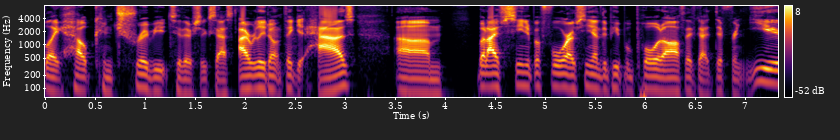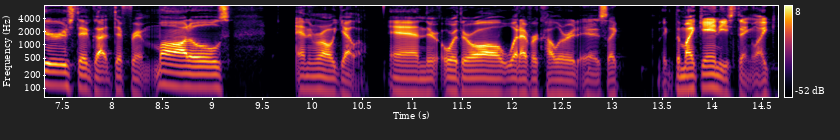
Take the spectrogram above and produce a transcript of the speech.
like help contribute to their success? I really don't think it has. Um, but I've seen it before. I've seen other people pull it off. They've got different years, they've got different models, and they're all yellow, and they're or they're all whatever color it is. Like like the Mike Andes thing. Like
